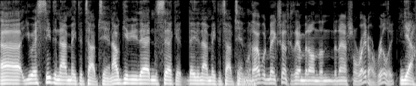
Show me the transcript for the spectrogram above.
Uh, USC did not make the top 10. I'll give you that in a second. They did not make the top 10. Well, though. that would make sense because they haven't been on the, the national radar, really. yeah.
